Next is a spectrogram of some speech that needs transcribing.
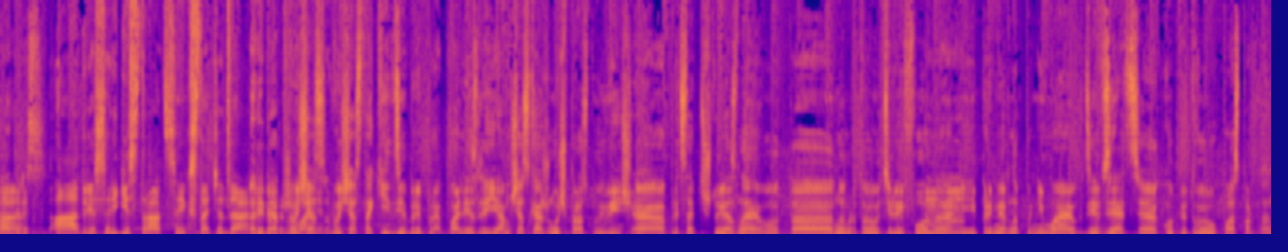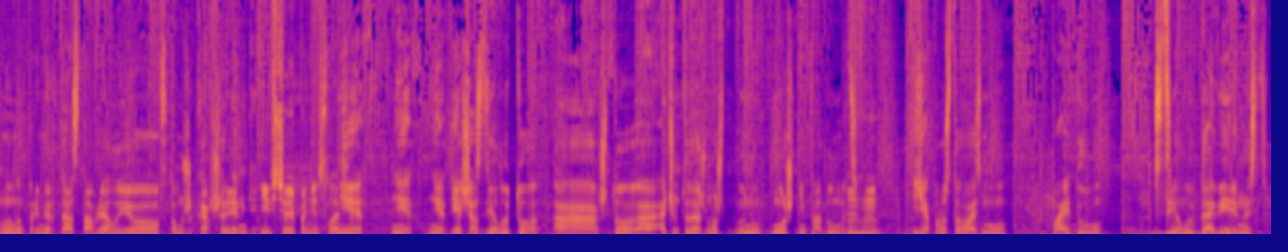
э, Адрес. адрес регистрации, кстати, да. Ребят, вы сейчас, вы сейчас такие дебри полезли. Я вам сейчас скажу очень простую вещь. Э, Представьте, что я знаю вот э, номер твоего телефона и примерно понимаю, где взять э, копию твоего паспорта. Ну, например, ты оставлял ее в том же каршеринге. И все, и понеслось. Нет, нет, нет. Я сейчас делаю то, а, что, а, о чем ты даже можешь, ну, можешь не подумать. Я просто возьму, пойду, сделаю доверенность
